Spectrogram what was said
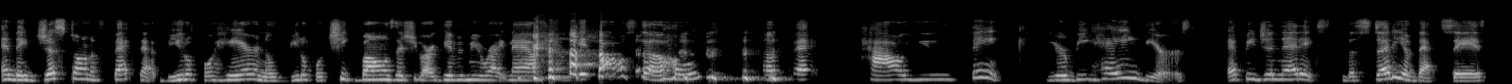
and they just don't affect that beautiful hair and those beautiful cheekbones that you are giving me right now. it also affects how you think, your behaviors. Epigenetics, the study of that says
